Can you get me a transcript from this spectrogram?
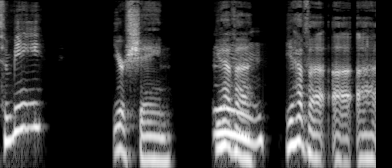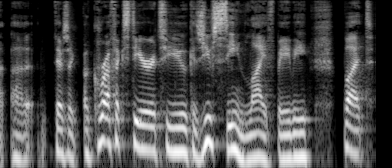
to me, you're Shane. You have a Mm. you have a, a, a, a there's a, a gruff exterior to you because you've seen life, baby. But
